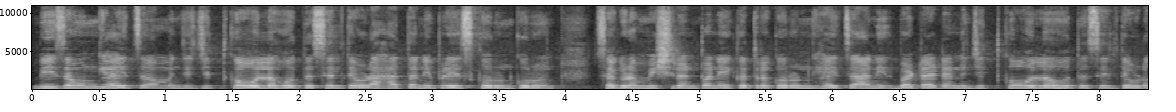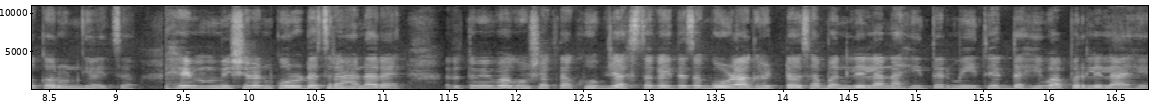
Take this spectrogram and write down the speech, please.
भिजवून घ्यायचं. म्हणजे जितकं ओलं होत असेल तेवढं हाताने प्रेस करून करून सगळं मिश्रण पण एकत्र करून घ्यायचं आणि बटाट्याने जितकं ओलं होत असेल तेवढं करून घ्यायचं. हे मिश्रण कोरडंच राहणार आहे. आता तुम्ही तुम्ही बघू शकता खूप जास्त काही त्याचा गोळा घट्ट असा बनलेला नाही तर मी इथे दही वापरलेला आहे.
